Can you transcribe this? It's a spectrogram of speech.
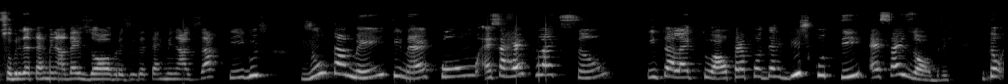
sobre determinadas obras e determinados artigos, juntamente né, com essa reflexão intelectual para poder discutir essas obras. Então,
